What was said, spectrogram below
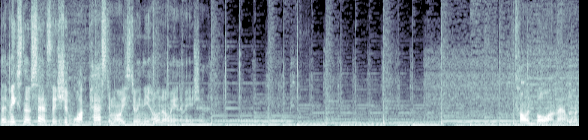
That makes no sense. They should walk past him while he's doing the Ono animation. Calling bull on that one.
